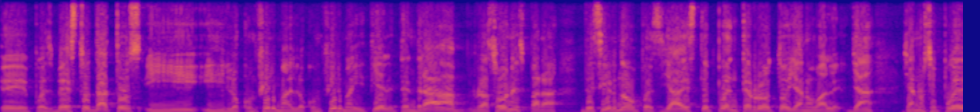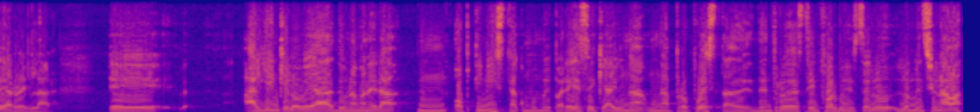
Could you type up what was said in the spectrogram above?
eh, pues ve estos datos y, lo confirma, lo confirma y tendrá razones para decir no, pues ya este puente roto ya no vale, ya, ya no se puede arreglar. Eh, alguien que lo vea de una manera mm, optimista, como me parece que hay una, una propuesta dentro de este informe, usted lo, mencionaba,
